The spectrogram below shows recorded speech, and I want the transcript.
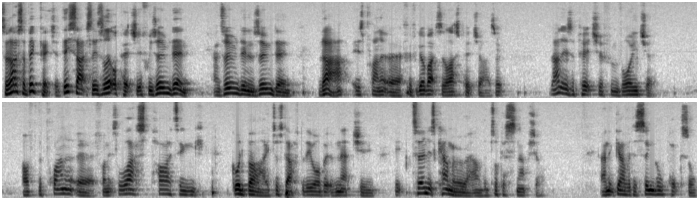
So that's a big picture. This actually is a little picture. If we zoomed in and zoomed in and zoomed in, that is planet Earth. If we go back to the last picture, Isaac, that is a picture from Voyager of the planet Earth on its last parting goodbye just after the orbit of Neptune. It turned its camera around and took a snapshot. And it gathered a single pixel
